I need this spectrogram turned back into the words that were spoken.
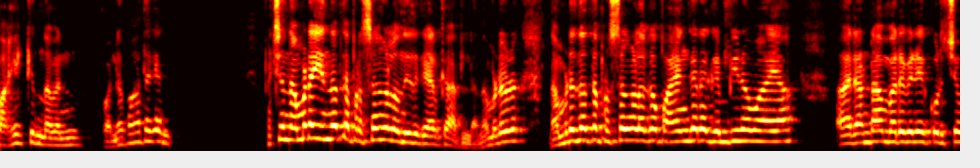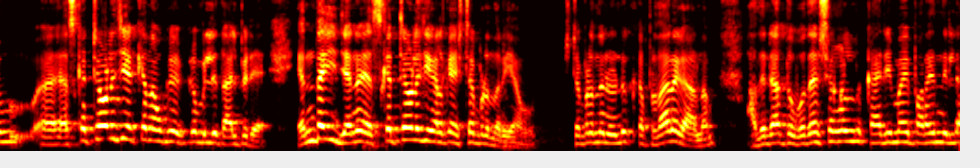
പകയ്ക്കുന്നവൻ കൊലപാതകൻ. പക്ഷെ നമ്മുടെ ഇന്നത്തെ പ്രശ്നങ്ങളൊന്നും ഇത് കേൾക്കാറില്ല. നമ്മുടെ നമ്മുടെ ഇന്നത്തെ പ്രശ്നങ്ങളൊക്കെ ഭയങ്കര ഗംഭീരമായ രണ്ടാം വരവിനെക്കുറിച്ചും എസ്കറ്റോളജിയൊക്കെ നമുക്ക് വലിയ താല്പര്യം എന്താ ഈ ജന എസ്കറ്റോളജി കേൾക്കാൻ ഇഷ്ടപ്പെടുന്നറിയാമോ ഇഷ്ടപ്പെടുന്നതിന് പ്രധാന കാരണം അതിന്റെ അകത്ത് ഉപദേശങ്ങൾ കാര്യമായി പറയുന്നില്ല.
